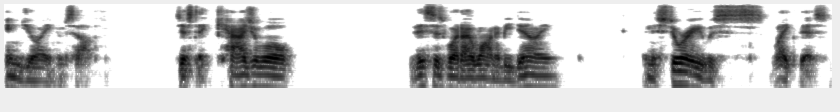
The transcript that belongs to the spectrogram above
enjoying himself. Just a casual This is what I want to be doing. And the story was like this.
